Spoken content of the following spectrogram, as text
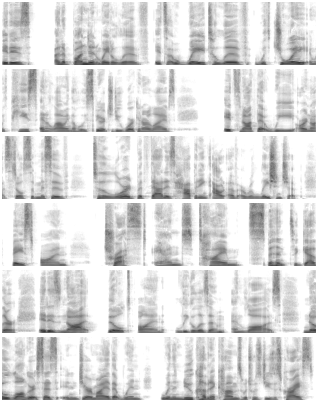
It is an abundant way to live. It's a way to live with joy and with peace and allowing the Holy Spirit to do work in our lives. It's not that we are not still submissive to the Lord, but that is happening out of a relationship based on trust and time spent together. It is not built on legalism and laws. No longer it says in Jeremiah that when when the new covenant comes, which was Jesus Christ,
